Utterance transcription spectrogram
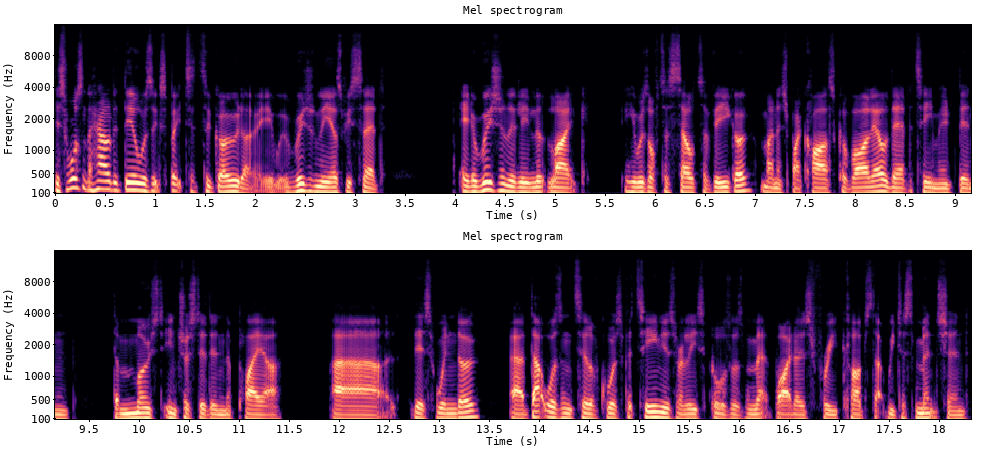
this wasn't how the deal was expected to go, though. It originally, as we said, it originally looked like he was off to Celta Vigo, managed by Carlos Carvalhal. They're the team who'd been the most interested in the player uh, this window. Uh, that was until, of course, Vitinha's release clause was met by those three clubs that we just mentioned,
